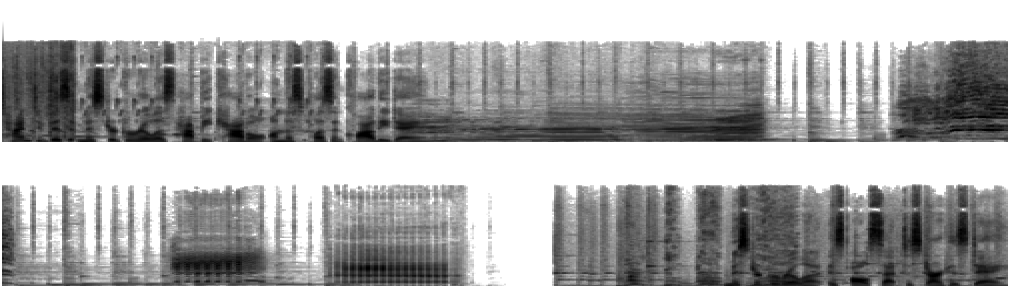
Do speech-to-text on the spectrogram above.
Time to visit Mr. Gorilla's happy cattle on this pleasant cloudy day. Mr. Gorilla is all set to start his day.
